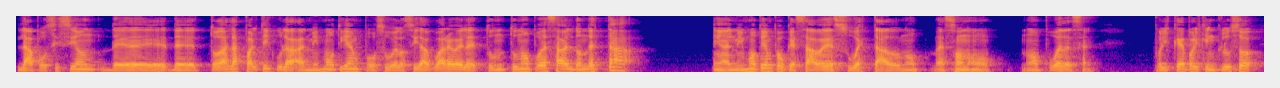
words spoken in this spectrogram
la posición de, todas las partículas al mismo tiempo, su velocidad, whatever, tú, tú no puedes saber dónde está en el mismo tiempo que sabe su estado. No, eso no, no puede ser. ¿Por qué? Porque incluso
